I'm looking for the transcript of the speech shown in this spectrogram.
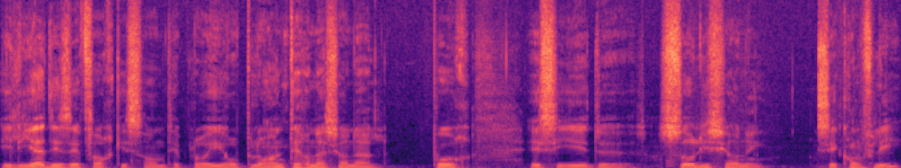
Il y a des efforts qui sont déployés au plan international pour essayer de solutionner ces conflits.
